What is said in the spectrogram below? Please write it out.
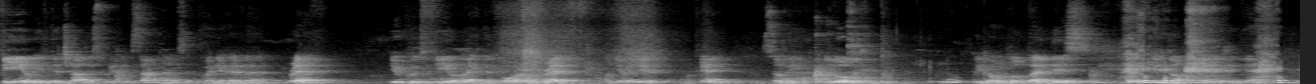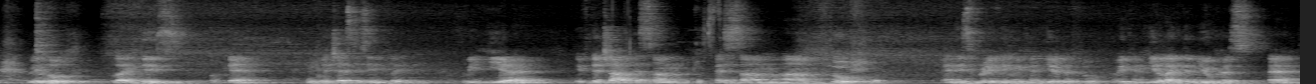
feel if the child is breathing. Sometimes when you have a breath, you could feel like the warm breath on your ear. Okay? So we look. We don't look like this because we don't see anything. Yeah? We look like this. Okay? If the chest is inflated. We hear. If the child has some has some um, flu and is breathing, we can hear the flu. We can hear like the mucus. Eh?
